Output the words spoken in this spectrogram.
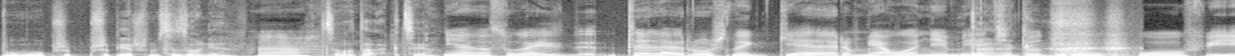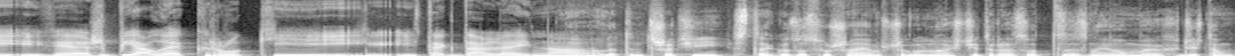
było przy, przy pierwszym sezonie cała ta akcja. Nie no, słuchaj, tyle różnych gier miało nie mieć Tak. do druków i, i wiesz, białe kruki i, i tak dalej, no. No, ale ten trzeci, z tego co słyszałem, w szczególności teraz od znajomych, gdzieś tam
